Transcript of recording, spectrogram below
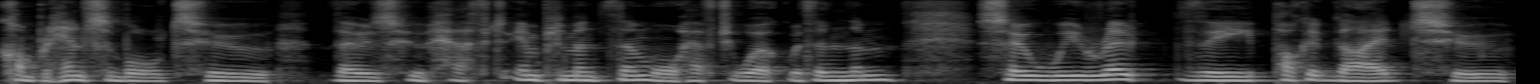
comprehensible to those who have to implement them or have to work within them. So we wrote the Pocket Guide to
